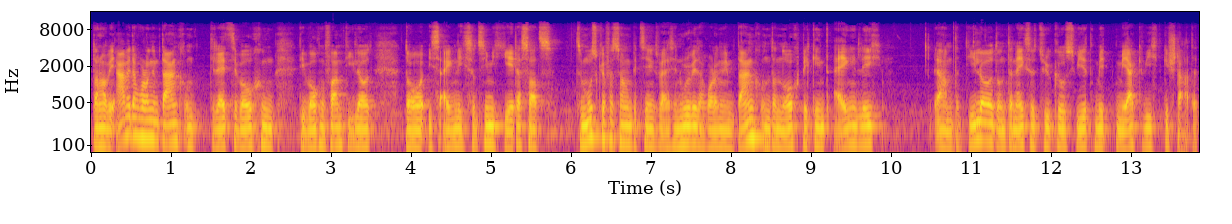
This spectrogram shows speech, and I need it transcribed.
Dann habe ich eine Wiederholung im Tank und die letzte Woche, die Wochen vor dem Deload, da ist eigentlich so ziemlich jeder Satz zur Muskelversorgung bzw. nur Wiederholungen im Tank und danach beginnt eigentlich ähm, der Deload und der nächste Zyklus wird mit mehr Gewicht gestartet.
